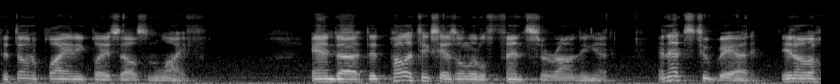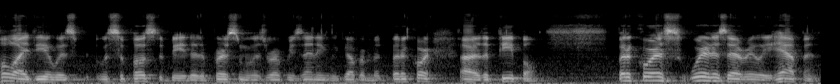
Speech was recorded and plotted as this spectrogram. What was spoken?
that don't apply anyplace else in life and uh, that politics has a little fence surrounding it, and that's too bad. You know, the whole idea was was supposed to be that a person was representing the government, but of course, uh, the people. But of course, where does that really happen?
